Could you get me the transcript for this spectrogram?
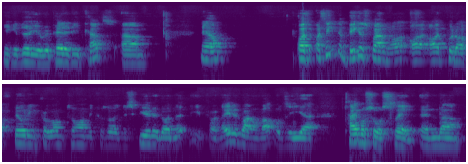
you can do your repetitive cuts. Um, now, I, I, think the biggest one I, I, I, put off building for a long time because I disputed on if I needed one or not was the uh, table saw sled. And um,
